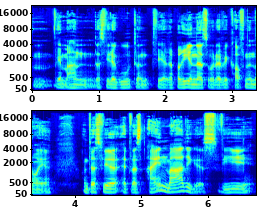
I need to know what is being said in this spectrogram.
Ähm, wir machen das wieder gut und wir reparieren das oder wir kaufen eine neue. Und dass wir etwas Einmaliges wie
